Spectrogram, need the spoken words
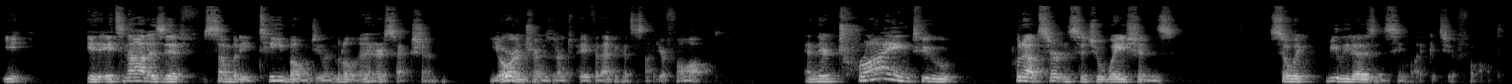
you, it's not as if somebody T-boned you in the middle of an intersection. Your insurance would have to pay for that because it's not your fault. And they're trying to put out certain situations so it really doesn't seem like it's your fault.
